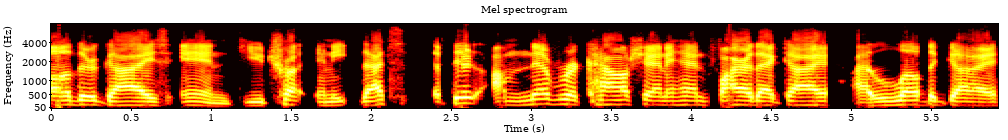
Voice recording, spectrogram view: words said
other guys in? Do you trust? And he, that's if there. I'm never a Kyle Shanahan. Fire that guy. I love the guy.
